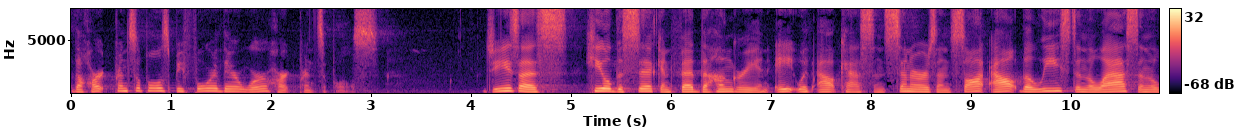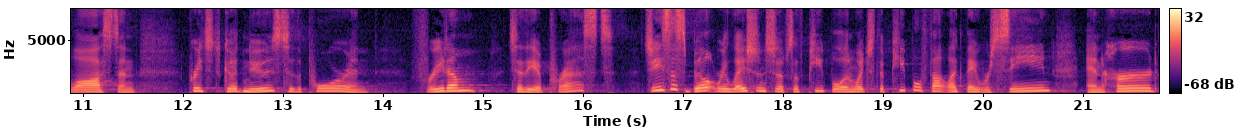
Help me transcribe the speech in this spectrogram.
the heart principles before there were heart principles. Jesus healed the sick and fed the hungry and ate with outcasts and sinners and sought out the least and the last and the lost and preached good news to the poor and freedom to the oppressed. Jesus built relationships with people in which the people felt like they were seen and heard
